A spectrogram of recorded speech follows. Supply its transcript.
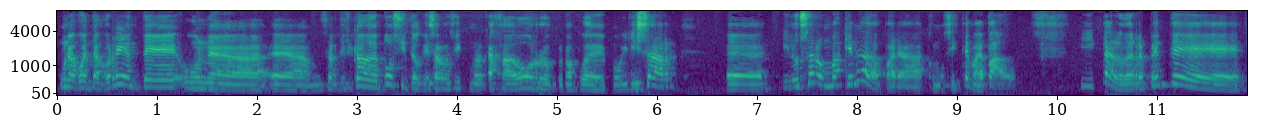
Una cuenta corriente, eh, un certificado de depósito, que es algo así como una caja de ahorro que uno puede movilizar, eh, y lo usaron más que nada para, como sistema de pago. Y claro, de repente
